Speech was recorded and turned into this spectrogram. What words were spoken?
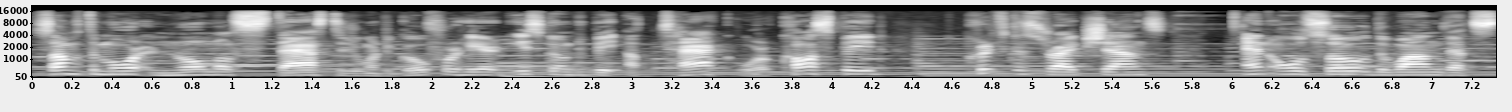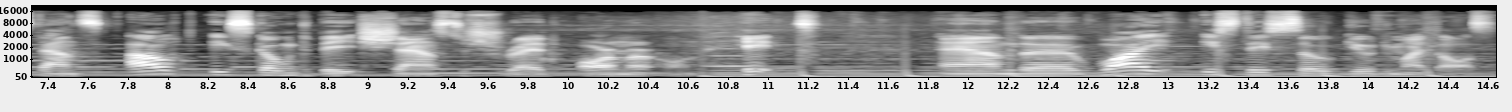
Some of the more normal stats that you want to go for here is going to be attack or cast speed, critical strike chance, and also the one that stands out is going to be chance to shred armor on hit. And uh, why is this so good you might ask?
